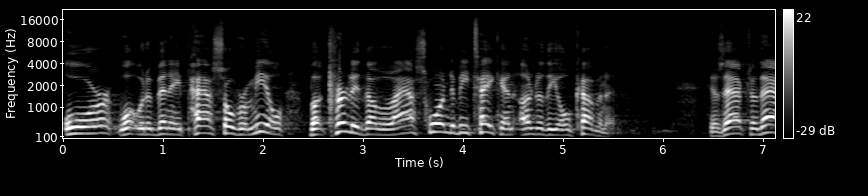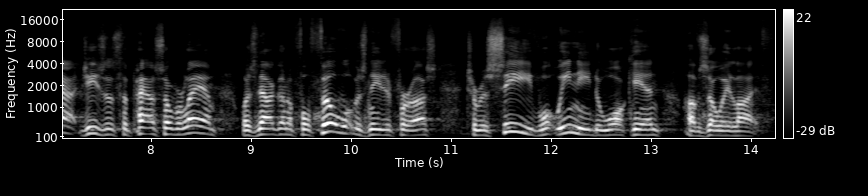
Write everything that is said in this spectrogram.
or what would have been a Passover meal, but clearly the last one to be taken under the Old Covenant. Because after that, Jesus, the Passover lamb, was now going to fulfill what was needed for us to receive what we need to walk in of Zoe life.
